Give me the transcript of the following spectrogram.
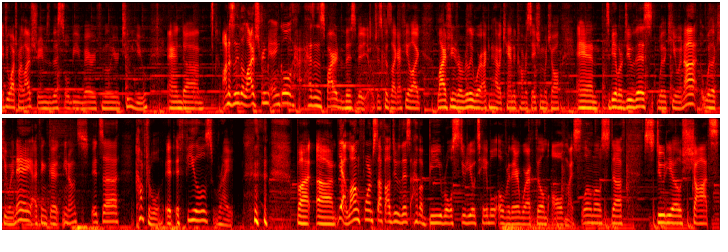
if you watch my live streams, this will be very familiar to you. And um, honestly, the live stream angle ha has inspired this video, just because like I feel like live streams are really where I can have a candid conversation with y'all, and to be able to do this with a Q and A, with a Q and A, I think it, you know it's it's uh comfortable. It it feels right. but um, yeah, long form stuff, I'll do this. I have a B-roll studio table over there where I film all of my slow-mo stuff, studio shots,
